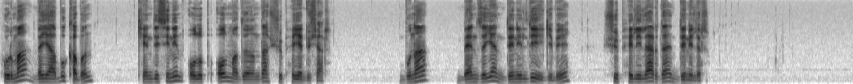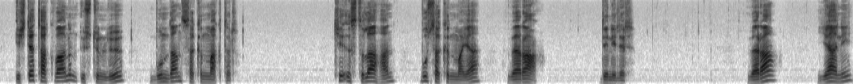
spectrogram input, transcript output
Hurma veya bu kabın kendisinin olup olmadığında şüpheye düşer. Buna benzeyen denildiği gibi şüpheliler de denilir. İşte takvanın üstünlüğü bundan sakınmaktır. Ki ıstılahan bu sakınmaya vera denilir. Vera yani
